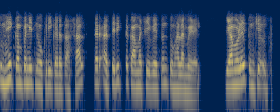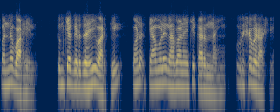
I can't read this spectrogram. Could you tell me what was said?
तुम्ही कंपनीत नोकरी करत असाल तर अतिरिक्त कामाचे वेतन तुम्हाला मिळेल. यामुळे तुमचे उत्पन्न वाढेल. तुमच्या गरजाही वाढतील पण त्यामुळे घाबरण्याचे कारण नाही. वृषभ राशी.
